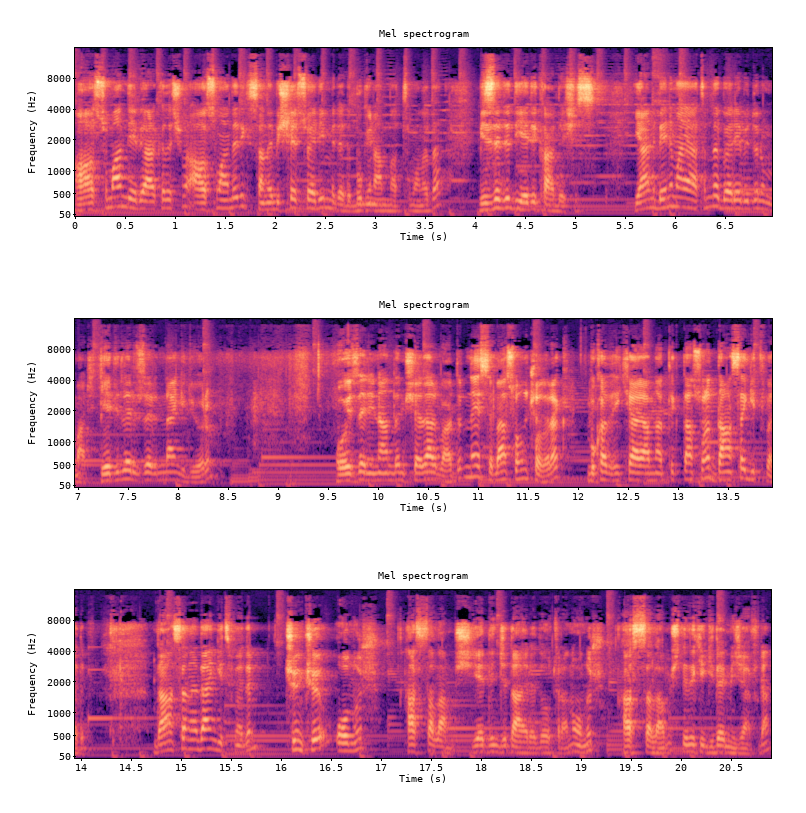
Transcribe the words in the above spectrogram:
Asuman diye bir arkadaşım var. Asuman dedi ki sana bir şey söyleyeyim mi dedi. Bugün anlattım ona da. Biz de dedi 7 kardeşiz. Yani benim hayatımda böyle bir durum var. 7'ler üzerinden gidiyorum. O yüzden inandığım şeyler vardır. Neyse ben sonuç olarak bu kadar hikaye anlattıktan sonra dansa gitmedim. Dansa neden gitmedim? Çünkü Onur hastalanmış. 7. dairede oturan Onur hastalanmış. Dedi ki gidemeyeceğim falan.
